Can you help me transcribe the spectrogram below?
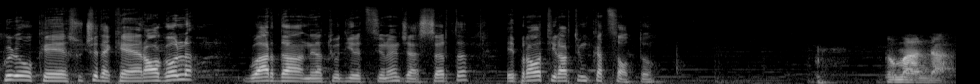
Quello che succede è che Rogol guarda nella tua direzione, Jessert, e prova a tirarti un cazzotto. Domanda.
